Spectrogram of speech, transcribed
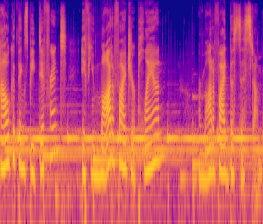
How could things be different if you modified your plan or modified the system?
